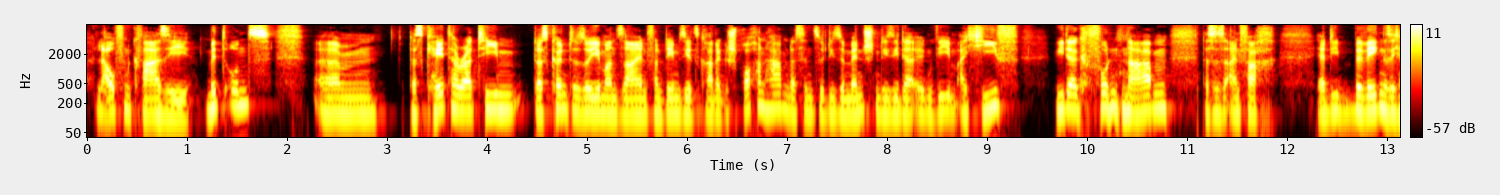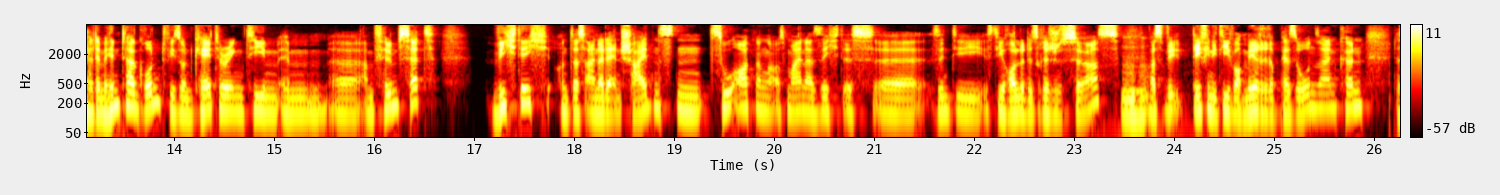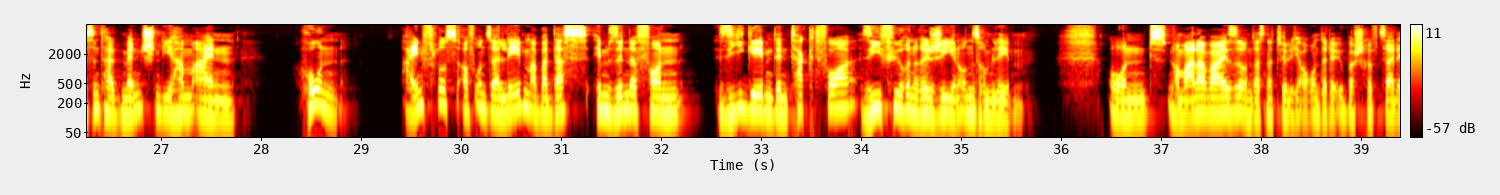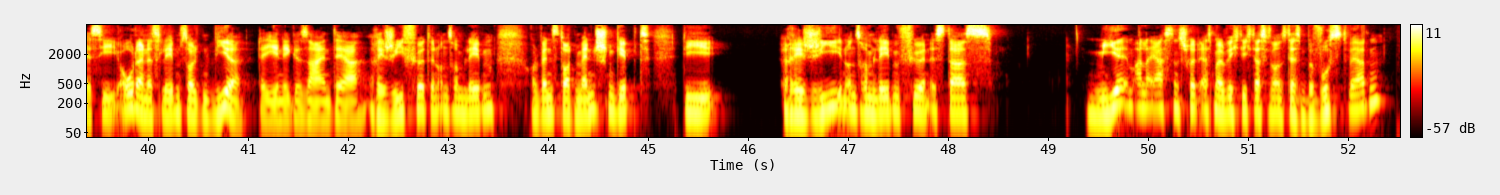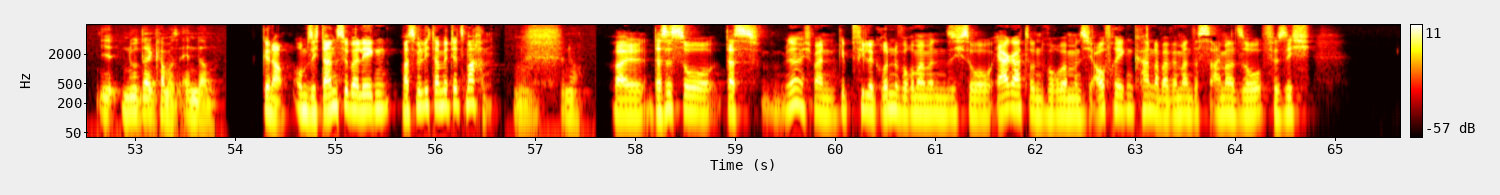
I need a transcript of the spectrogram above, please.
laufen quasi mit uns. Ähm, das Caterer-Team, das könnte so jemand sein, von dem Sie jetzt gerade gesprochen haben. Das sind so diese Menschen, die Sie da irgendwie im Archiv wiedergefunden haben. Das ist einfach, ja, die bewegen sich halt im Hintergrund, wie so ein Catering-Team äh, am Filmset wichtig und das einer der entscheidendsten Zuordnungen aus meiner Sicht ist, äh, sind die, ist die Rolle des Regisseurs, mhm. was definitiv auch mehrere Personen sein können. Das sind halt Menschen, die haben einen hohen Einfluss auf unser Leben, aber das im Sinne von, sie geben den Takt vor, sie führen Regie in unserem Leben. Und normalerweise, und das natürlich auch unter der Überschrift sei der CEO deines Lebens, sollten wir derjenige sein, der Regie führt in unserem Leben. Und wenn es dort Menschen gibt, die Regie in unserem Leben führen, ist das mir im allerersten Schritt erstmal wichtig, dass wir uns dessen bewusst werden. Ja, nur dann kann man es ändern. Genau, um sich dann zu überlegen, was will ich damit jetzt machen? Mhm, genau. Weil das ist so, das, ja, ich meine, gibt viele Gründe, worüber man sich so ärgert und worüber man sich aufregen kann, aber wenn man das einmal so für sich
